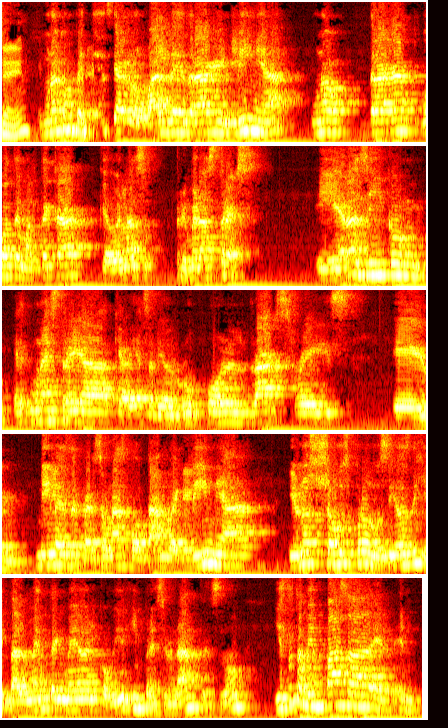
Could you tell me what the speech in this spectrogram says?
en una competencia global de drag en línea, una drag guatemalteca quedó en las primeras tres. Y era así con una estrella que había salido de RuPaul, Drag Race, eh, miles de personas votando en línea, y unos shows producidos digitalmente en medio del COVID impresionantes, ¿no? Y esto también pasa en,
